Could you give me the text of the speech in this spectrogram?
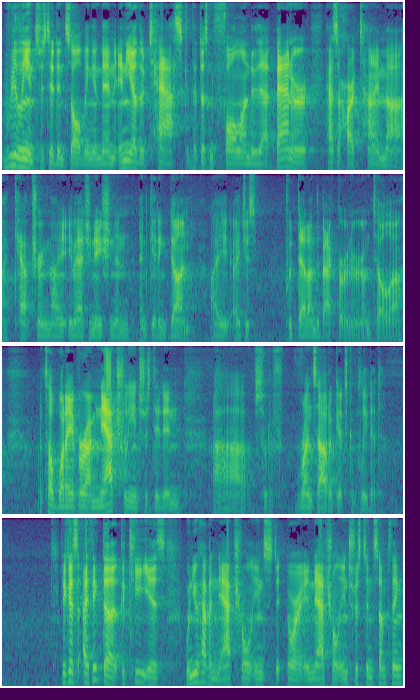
really interested in solving, and then any other task that doesn't fall under that banner has a hard time uh, capturing my imagination and, and getting done. I, I just put that on the back burner until uh, until whatever I'm naturally interested in uh, sort of runs out or gets completed. Because I think the, the key is when you have a natural inst- or a natural interest in something,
